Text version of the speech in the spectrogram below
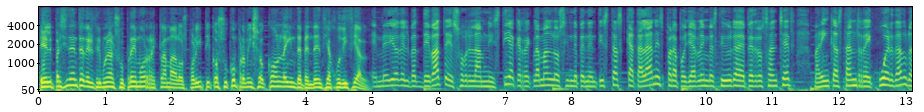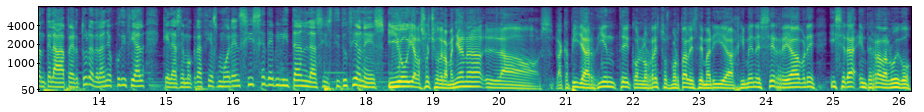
El presidente del Tribunal Supremo reclama a los políticos su compromiso con la independencia judicial. En medio del debate sobre la amnistía que reclaman los independentistas catalanes para apoyar la investidura de Pedro Sánchez, Marín Castán recuerda durante la apertura del año judicial que las democracias mueren si se debilitan las instituciones. Y hoy a las 8 de la mañana la, la capilla ardiente con los restos mortales de María Jiménez se reabre y será enterrada luego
